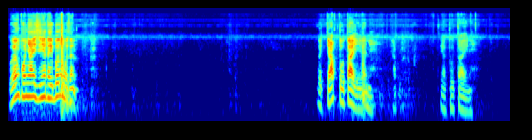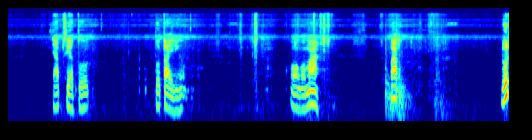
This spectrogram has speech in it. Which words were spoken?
เบิ้งพ่อใหญ่สิให้เบิ้งว่าซั่น ก็จับตัวไตนี่นี่จับเสียกตัวไตนี่จับเสียกตัวตัวไตนี่ออกออกมาปั๊บรุด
